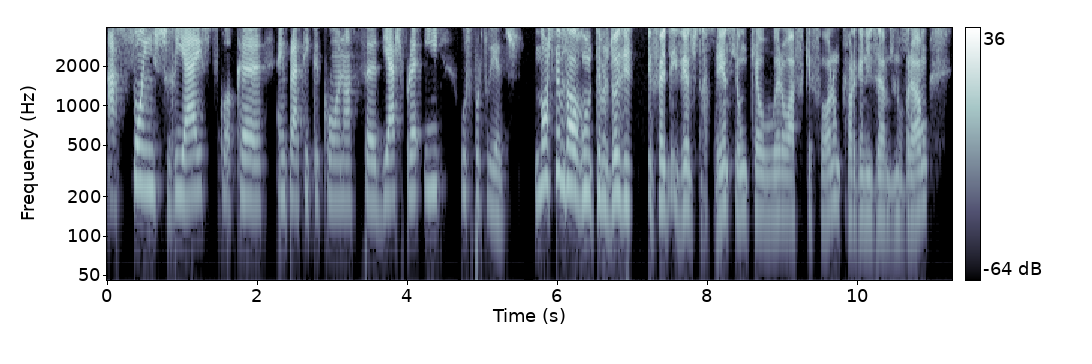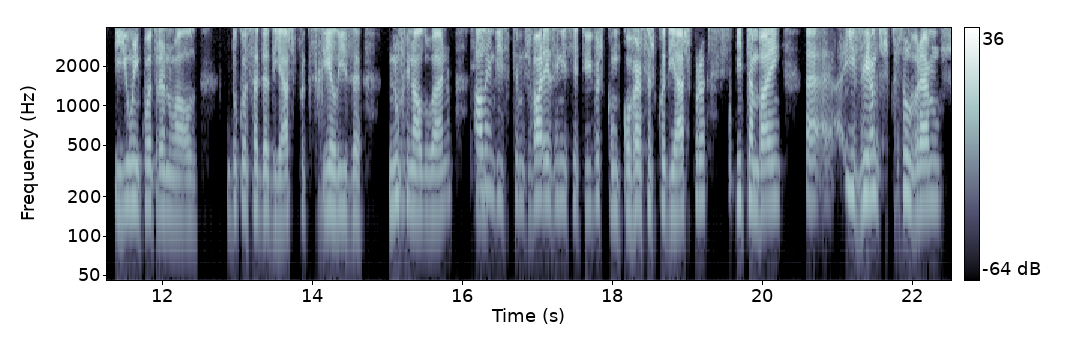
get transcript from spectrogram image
ações reais coloca em prática com a nossa diáspora e os portugueses? Nós temos, algum, temos dois eventos de referência, um que é o Euroafrica Forum, que organizamos no verão, e um encontro anual do Conselho da Diáspora, que se realiza no final do ano. Sim. Além disso, temos várias iniciativas, como conversas com a diáspora e também uh, eventos que celebramos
